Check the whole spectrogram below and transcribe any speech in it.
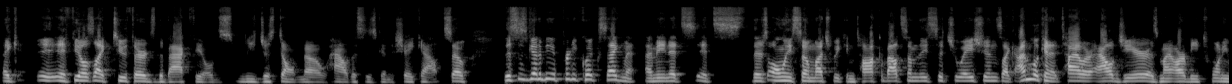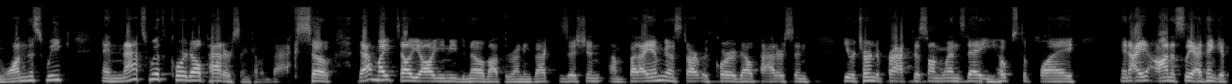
Like it feels like two thirds of the backfields. We just don't know how this is going to shake out. So this is going to be a pretty quick segment. I mean, it's it's there's only so much we can talk about some of these situations. Like I'm looking at Tyler Allgeier as my RB 21 this week, and that's with Cordarrelle Patterson coming back. So that might tell you all you need to know about the running back position. Um, but I am going to start with Cordarrelle Patterson. He returned to practice on Wednesday. He hopes to play. And I honestly, I think it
